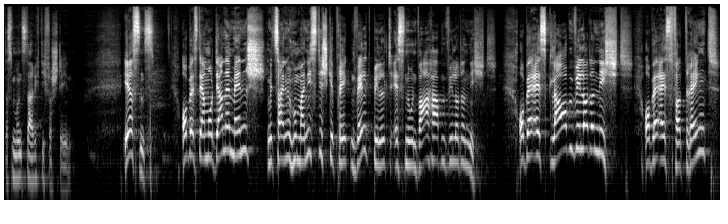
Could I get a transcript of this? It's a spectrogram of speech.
dass wir uns da richtig verstehen. Erstens, ob es der moderne Mensch mit seinem humanistisch geprägten Weltbild es nun wahrhaben will oder nicht, ob er es glauben will oder nicht, ob er es verdrängt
